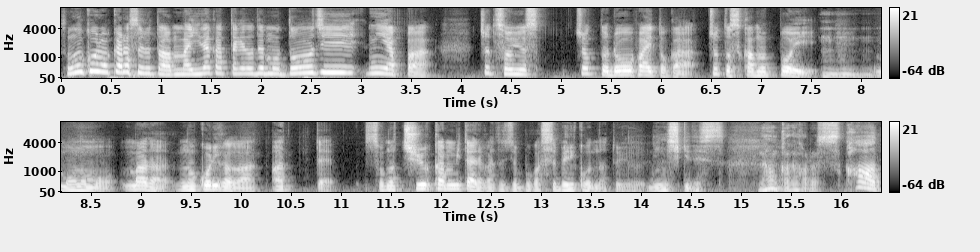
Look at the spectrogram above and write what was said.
その頃からするとあんまりいなかったけど、でも同時にやっぱ、ちょっとそういう、ちょっとローファイとか、ちょっとスカムっぽいものも、まだ残りががあって、その中間みたいな形で僕は滑り込んだという認識です。なんかだからスカー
